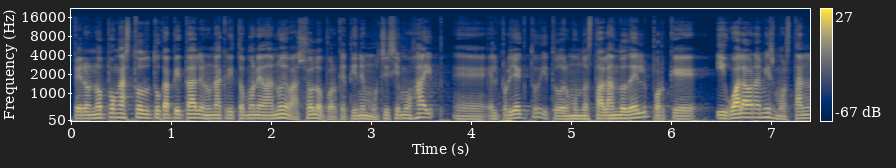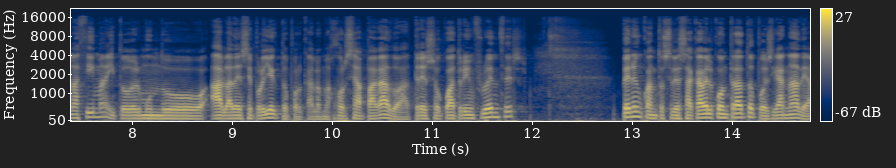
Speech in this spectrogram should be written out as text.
Pero no pongas todo tu capital en una criptomoneda nueva solo porque tiene muchísimo hype eh, el proyecto y todo el mundo está hablando de él porque igual ahora mismo está en la cima y todo el mundo habla de ese proyecto porque a lo mejor se ha pagado a tres o cuatro influencers. Pero en cuanto se les acabe el contrato, pues ya nadie,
